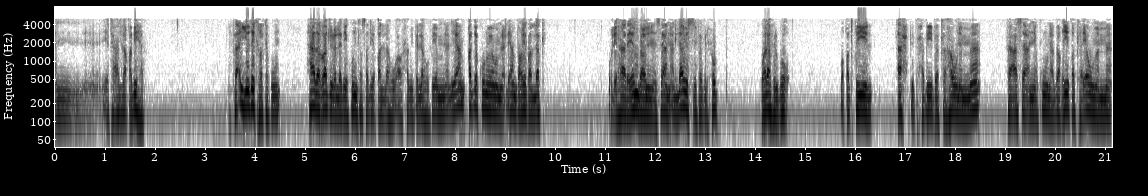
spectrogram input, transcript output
أن يتعلق بها. فأي ذكرى تكون هذا الرجل الذي كنت صديقا له أو حبيبا له في يوم من الأيام قد يكون يوم من الأيام بغيضا لك. ولهذا ينبغي للإنسان أن لا يسرف في الحب ولا في البغض. وقد قيل أحبب حبيبك هونا ما فعسى أن يكون بغيضك يوما ما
